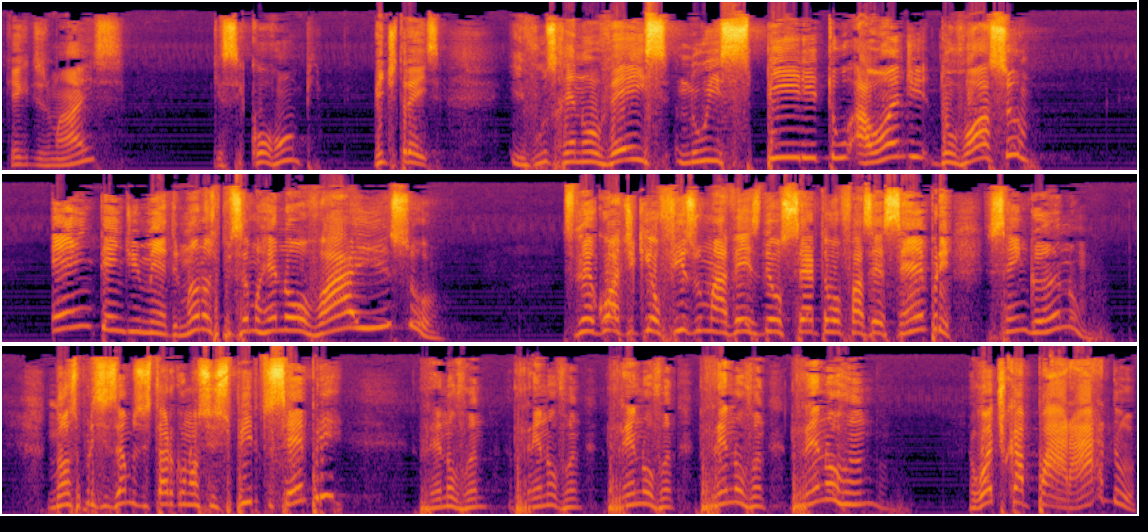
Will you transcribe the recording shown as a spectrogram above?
O que, que diz mais? Que se corrompe. 23. E vos renoveis no espírito, aonde? Do vosso entendimento. Irmão, nós precisamos renovar isso. Esse negócio de que eu fiz uma vez, deu certo, eu vou fazer sempre, sem engano. Nós precisamos estar com o nosso espírito sempre renovando, renovando, renovando, renovando, renovando. Negócio de ficar parado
